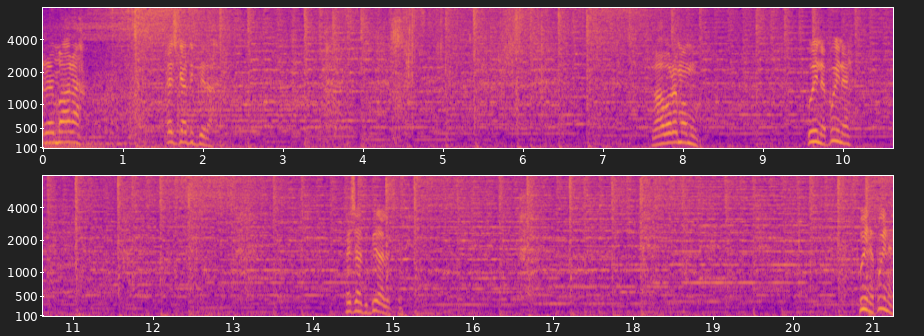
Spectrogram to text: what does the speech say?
Μπράβο ρε, ρε Μάρα. Έτσι για την πήρα. Μπράβο ρε μαμού. Πού είναι, πού είναι; Έτσι για την πήρα λεφτά. Πού είναι, πού είναι;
